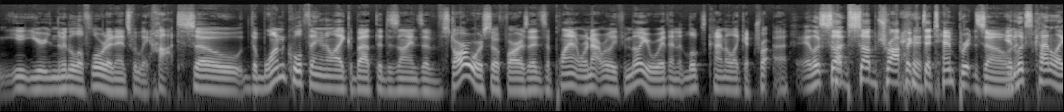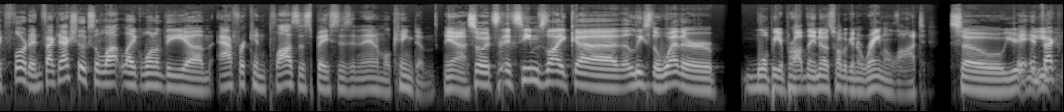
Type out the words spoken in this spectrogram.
you're in the middle of Florida and it's really hot. So the one cool thing I like about the designs of Star Wars so far is that it's a planet we're not really familiar with, and it looks kind of like a tro- uh, It looks sub subtropic to temperate zone. It looks kind of like Florida. In fact, it actually looks a lot like one of the um, African plaza spaces in Animal Kingdom. yeah. So it's it seems like uh, at least the weather won't be a problem. They know it's probably going to rain a lot. So you In you- fact,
